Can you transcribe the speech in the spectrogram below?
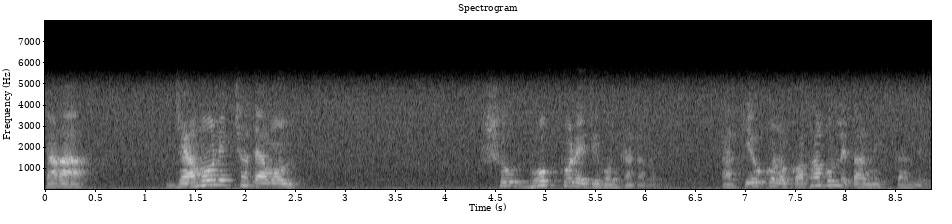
তারা যেমন ইচ্ছা তেমন সুখ ভোগ করে জীবন কাটাবে আর কেউ কোনো কথা বললে তার নিস্তার নেই।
